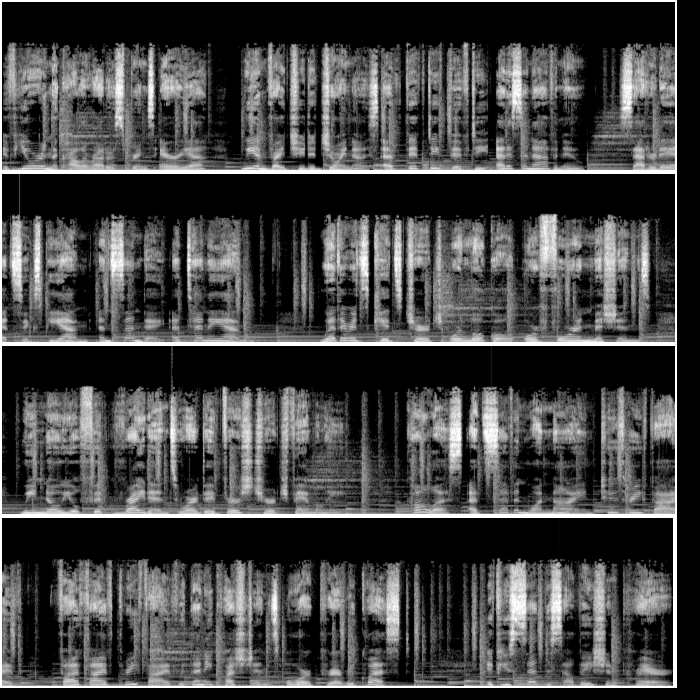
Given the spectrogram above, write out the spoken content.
If you're in the Colorado Springs area, we invite you to join us at 5050 Edison Avenue, Saturday at 6 p.m. and Sunday at 10 a.m. Whether it's kids' church or local or foreign missions, we know you'll fit right into our diverse church family. Call us at 719 235 5535 with any questions or prayer request. If you said the salvation prayer,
